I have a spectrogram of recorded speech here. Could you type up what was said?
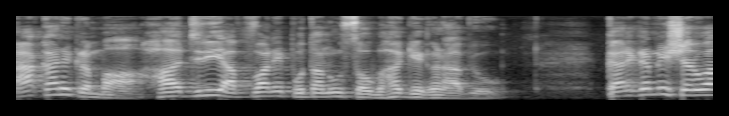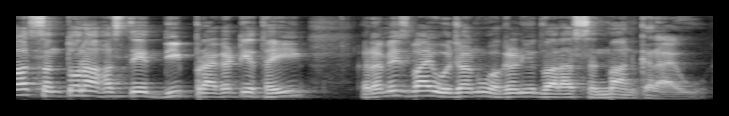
આ કાર્યક્રમમાં હાજરી આપવાને પોતાનું સૌભાગ્ય ગણાવ્યું. કાર્યક્રમની શરૂઆત સંતોના હસ્તે દીપ પ્રાગટ્ય થઈ રમેશભાઈ ઓઝાનું અગ્રણીઓ દ્વારા સન્માન કરાયું.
